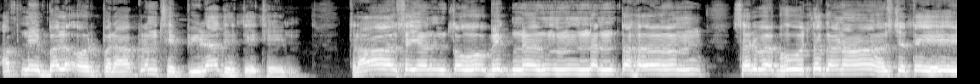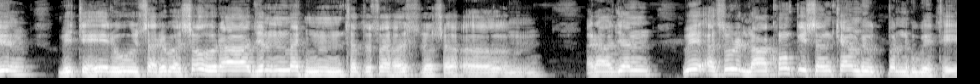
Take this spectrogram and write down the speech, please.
अपने बल और पराक्रम से पीड़ा देते थे। त्रासयंतो भिघ्नत सर्वभूत गणाश्चते विचेरु सर्वसो राजन सहस्रश राजन, वे असुर लाखों की संख्या में उत्पन्न हुए थे।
